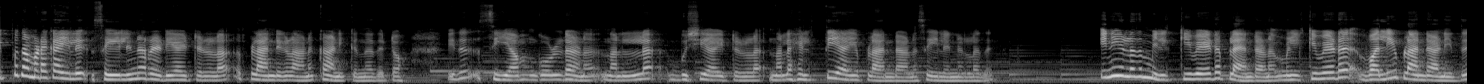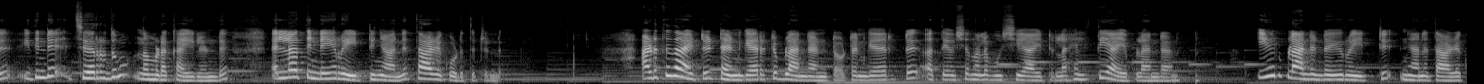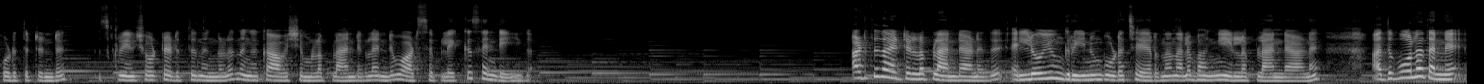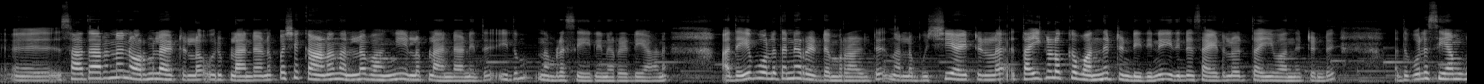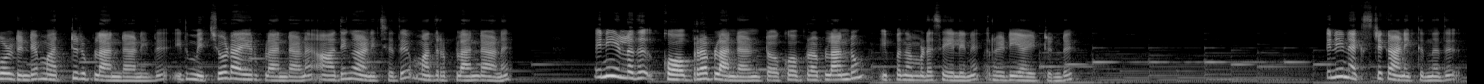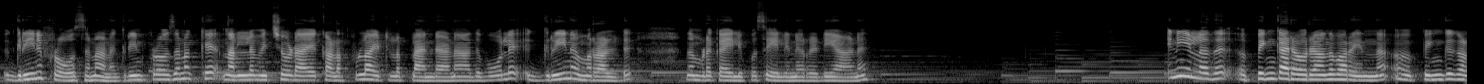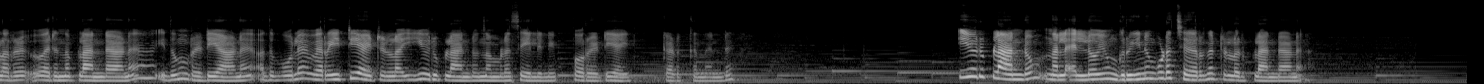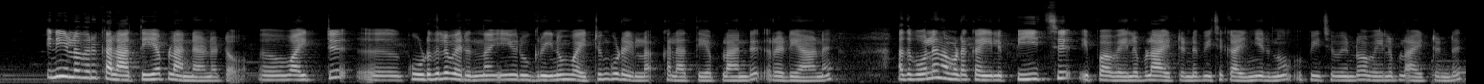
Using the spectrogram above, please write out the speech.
ഇപ്പോൾ നമ്മുടെ കയ്യിൽ സെയിലിന് റെഡി ആയിട്ടുള്ള പ്ലാന്റുകളാണ് കാണിക്കുന്നത് കേട്ടോ ഇത് സിയാം ഗോൾഡാണ് നല്ല ബുഷിയായിട്ടുള്ള നല്ല ഹെൽത്തി ആയ പ്ലാന്റാണ് സെയിലിനുള്ളത്. ഇനിയുള്ളത് മിൽക്കി വേയുടെ പ്ലാന്റാണ് മിൽക്കി വേയുടെ വലിയ പ്ലാന്റാണിത് ഇതിന്റെ ചെറുതും നമ്മുടെ കയ്യിലുണ്ട്. എല്ലാത്തിന്റെയും റേറ്റ് ഞാൻ താഴെ കൊടുത്തിട്ടുണ്ട്. അടുത്തതായിട്ട് ടെൻ ക്യാരറ്റ് പ്ലാന്റ് ആണ് കേട്ടോ ടെൻ ക്യാരറ്റ് അത്യാവശ്യം നല്ല ബുഷിയായിട്ടുള്ള ഹെൽത്തി ആയ പ്ലാന്റ് ആണ്. ഈ ഒരു പ്ലാന്റിന്റെ റേറ്റ് ഞാൻ താഴെ കൊടുത്തിട്ടുണ്ട്. സ്ക്രീൻഷോട്ട് എടുത്ത് നിങ്ങൾ നിങ്ങൾക്ക് ആവശ്യമുള്ള പ്ലാന്റുകൾ എന്റെ വാട്സപ്പിലേക്ക് സെൻഡ് ചെയ്യുക. അടുത്തതായിട്ടുള്ള പ്ലാന്റാണിത്. യെല്ലോയും ഗ്രീനും കൂടെ ചേർന്ന നല്ല ഭംഗിയുള്ള പ്ലാന്റാണ്. അതുപോലെ തന്നെ സാധാരണ നോർമലായിട്ടുള്ള ഒരു പ്ലാന്റാണ്. പക്ഷെ കാണാൻ നല്ല ഭംഗിയുള്ള പ്ലാന്റാണിത്. ഇതും നമ്മുടെ സെയിലിന് റെഡിയാണ്. അതേപോലെ തന്നെ റെഡ് എമറാൾഡ് നല്ല ബുഷിയായിട്ടുള്ള തൈകളൊക്കെ വന്നിട്ടുണ്ട് ഇതിന്. ഇതിന്റെ സൈഡിലൊരു തൈ വന്നിട്ടുണ്ട്. അതുപോലെ സിയാം ഗോൾഡിന്റെ മറ്റൊരു പ്ലാന്റാണിത്. ഇത് മെച്ചുവർഡായ ഒരു പ്ലാന്റാണ്. ആദ്യം കാണിച്ചത് മദർ പ്ലാന്റ് ആണ് ഇനിയുള്ളത് കോബ്ര പ്ലാന്റ് ആണ് കേട്ടോ കോബ്ര പ്ലാന്റും ഇപ്പം നമ്മുടെ സെയിലിന് റെഡി ആയിട്ടുണ്ട്. ഇനി നെക്സ്റ്റ് കാണിക്കുന്നത് ഗ്രീൻ ഫ്രോസൺ ആണ്. ഗ്രീൻ ഫ്രോസൺ ഒക്കെ നല്ല മെച്ചോർഡായ കളർഫുൾ ആയിട്ടുള്ള പ്ലാന്റ് ആണ്. അതുപോലെ ഗ്രീൻ എമറാൾഡ് നമ്മുടെ കയ്യിലിപ്പോൾ സെയിലിന് റെഡിയാണ് ഇനിയുള്ളത് പിങ്ക് അരോര എന്ന് പറയുന്ന പിങ്ക് കളർ വരുന്ന പ്ലാന്റ് ആണ്. ഇതും റെഡിയാണ് അതുപോലെ വെറൈറ്റി ആയിട്ടുള്ള ഈ ഒരു പ്ലാന്റും നമ്മുടെ സെയിലിന് ഇപ്പോൾ റെഡി ആയി കിടക്കുന്നുണ്ട്. ഈ ഒരു പ്ലാന്റും നല്ല യെല്ലോയും ഗ്രീനും കൂടെ ചേർന്നിട്ടുള്ളൊരു പ്ലാന്റാണ്. ഇനിയുള്ളത് ഒരു കലാത്തിയ പ്ലാന്റ് കേട്ടോ വൈറ്റ് കൂടുതൽ വരുന്ന ഈ ഒരു ഗ്രീനും വൈറ്റും കൂടെയുള്ള കലാത്തിയ പ്ലാന്റ് റെഡിയാണ് അതുപോലെ നമ്മുടെ കയ്യിൽ പീച്ച് ഇപ്പോൾ അവൈലബിൾ ആയിട്ടുണ്ട്. പീച്ച് കഴിഞ്ഞിരുന്നു. പീച്ച് വീണ്ടും അവൈലബിൾ ആയിട്ടുണ്ട്.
